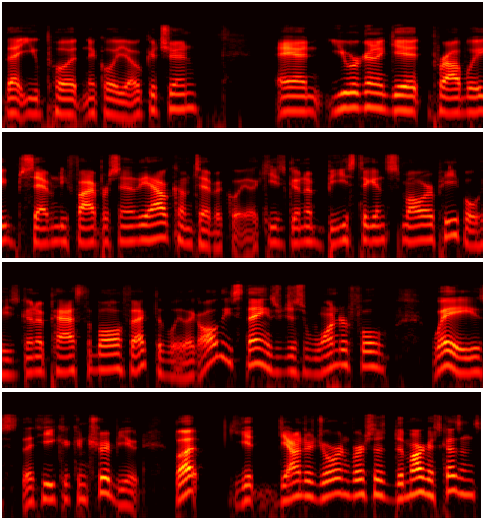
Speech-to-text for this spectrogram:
that you put Nikola Jokic in and you are going to get probably 75% of the outcome typically. Like he's going to beast against smaller people. He's going to pass the ball effectively. Like all these things are just wonderful ways that he could contribute. But you get DeAndre Jordan versus DeMarcus Cousins.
